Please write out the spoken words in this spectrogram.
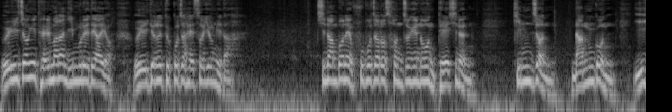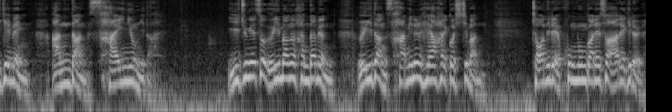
의정이 될 만한 인물에 대하여 의견을 듣고자 해서이옵니다. 지난번에 후보자로 선정해 놓은 대신은 김전, 남곤, 이계맹, 안당 4인이옵니다. 이 중에서 의망을 한다면 의당 3인을 해야 할 것이지만 전일에 홍문관에서 아뢰기를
